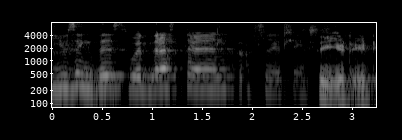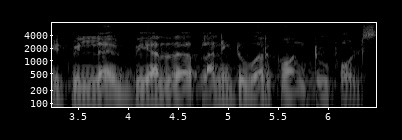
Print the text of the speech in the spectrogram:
using this with restaurants. Absolutely. See, it, it, it will, uh, we are uh, planning to work on two folds.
